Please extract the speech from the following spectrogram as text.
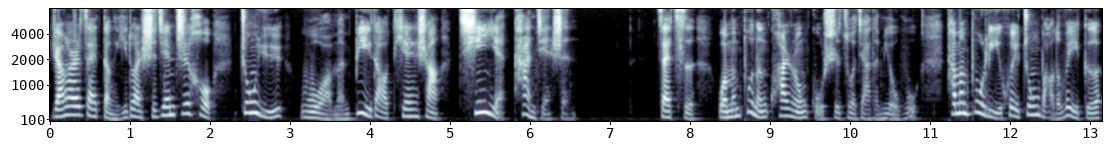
然而，在等一段时间之后，终于我们必到天上亲眼看见神。在此，我们不能宽容古诗作家的谬误，他们不理会中保的位格，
